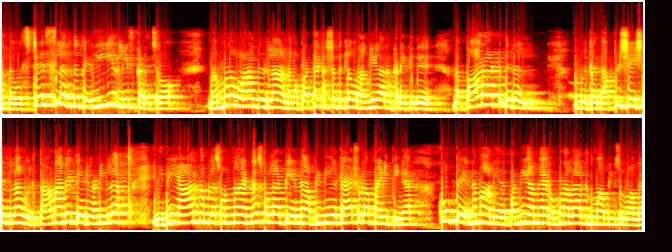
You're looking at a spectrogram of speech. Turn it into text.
அந்த ஒரு ஸ்ட்ரெஸ்ல இருந்து பெரிய ரிலீஃப் கிடைச்சிரும். நம்மளும் வாழ்ந்துடலாம். நம்ம பட்ட கஷ்டத்துக்குலாம் ஒரு அங்கீகாரம் கிடைக்குது. அந்த பாராட்டுதல்கள் உங்களுக்கு அந்த அப்ரிஷியேஷன்லாம் உங்களுக்கு தானாகவே தேடி வரீங்களா இனிமேல் யார் நம்மளை சொன்னா என்ன சொல்லாட்டி என்ன அப்படின்னு நீங்கள் கேஷுவலாக பயணிப்பீங்க. கூப்பிட்டு என்னம்மா நீ அதை பண்ணியாமே ரொம்ப நல்லா இருக்குதுமா அப்படின்னு சொல்லுவாங்க.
